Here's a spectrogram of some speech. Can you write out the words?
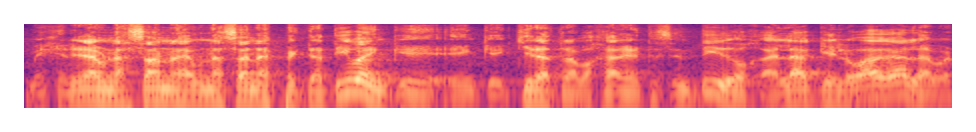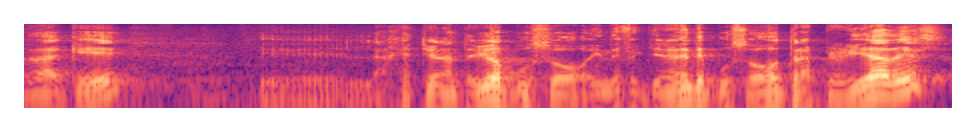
me genera una sana, una sana expectativa en que, en que quiera trabajar en este sentido. Ojalá que lo haga, la verdad que eh, la gestión anterior puso, indefectiblemente puso otras prioridades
